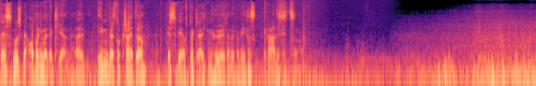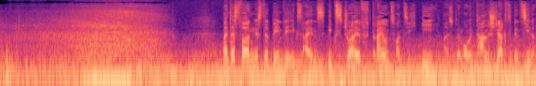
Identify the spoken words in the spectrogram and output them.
das muss mir auch mal jemand erklären. Weil irgendwie wäre es doch gescheiter, es wäre auf der gleichen Höhe, dann würde man wenigstens gerade sitzen. Mein Testwagen ist der BMW X1 X-Drive 23i, also der momentan stärkste Benziner.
